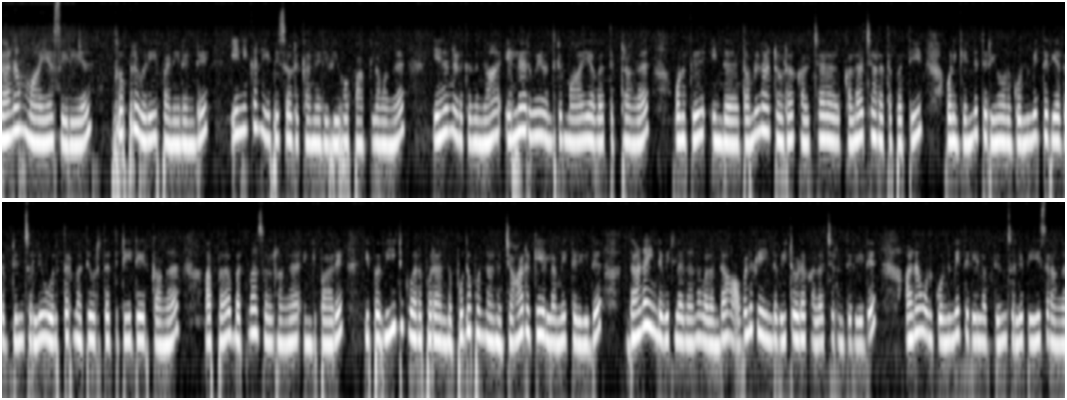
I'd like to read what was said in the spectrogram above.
தனம் மாயா சீரியல் பிப்ரவரி பன்னிரெண்டு. இன்றைக்கான எபிசோடுக்கான ரிவ்யூவை பார்க்கலாம் வாங்க. என்ன நடக்குதுன்னா எல்லாருமே வந்துட்டு மாயாவை திட்டுறாங்க. உனக்கு இந்த தமிழ்நாட்டோட கல்ச்சார கலாச்சாரத்தை பற்றி உனக்கு என்ன தெரியும்? உனக்கு ஒன்றுமே தெரியாது அப்படின்னு சொல்லி ஒருத்தர் மாற்றி ஒருத்தர் திட்டிகிட்டே இருக்காங்க. அப்போ பத்மா சொல்கிறாங்க இங்கே பாரு இப்போ வீட்டுக்கு வரப்போகிற அந்த புது பொண்ணான ஜாருக்கே எல்லாமே தெரியுது. தானே இந்த வீட்டில் தானே வளர்ந்தா அவளுக்கு இந்த வீட்டோட கலாச்சாரம் தெரியுது. ஆனால் உனக்கு ஒன்றுமே தெரியல அப்படின்னு சொல்லி பேசுகிறாங்க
